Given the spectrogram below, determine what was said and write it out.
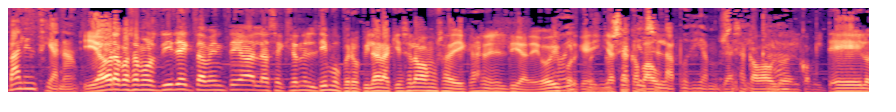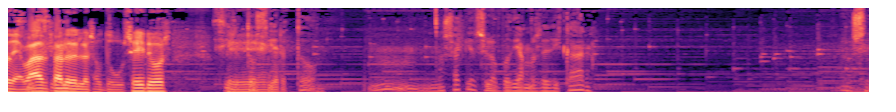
valenciana. Y ahora pasamos directamente a la sección del tiempo, pero Pilar, ¿a quién se la vamos a dedicar en el día de hoy? Ay, Porque pues no ya se ha acabado. se la podíamos ya se ha acabado lo del comité, lo de Sí, Avanza, sí. lo de los autobuseros. Cierto, Eh, cierto. Mm, no sé a quién se lo podíamos dedicar. No sé.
